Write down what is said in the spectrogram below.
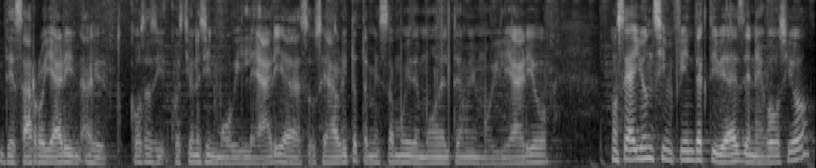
desarrollar eh, cosas cuestiones inmobiliarias. O sea, ahorita también está muy de moda el tema inmobiliario. No sé, hay un sinfín de actividades de negocio,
